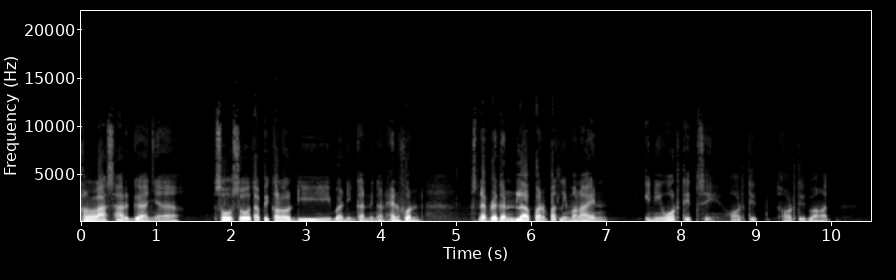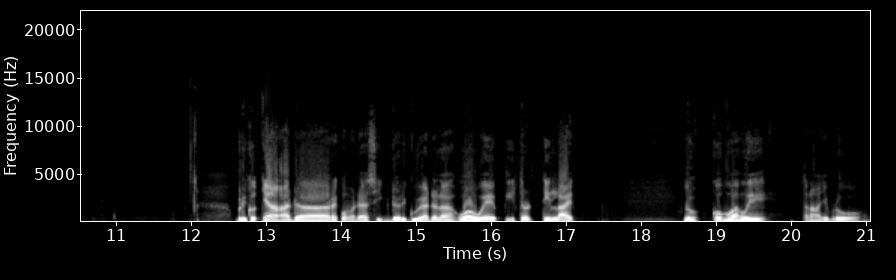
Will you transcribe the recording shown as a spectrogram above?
kelas harganya so-so tapi kalau dibandingkan dengan handphone Snapdragon 845 lain ini worth it sih, worth it, worth it banget. Berikutnya ada rekomendasi dari gue adalah Huawei P30 Lite. Kok Huawei? Tenang aja bro,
